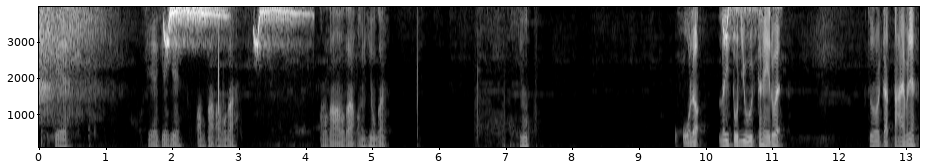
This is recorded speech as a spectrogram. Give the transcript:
โอเค โอเค โอเค โอเคออกมาก่อนออกมาก่อนออกมาก่อนออกมาก่อนออกมาฮิวก่อนฮิวโอ้โห แล้วแล้วไอ้ตัวอยู่ใกล้ด้วยจะโดนกัดตายไหมเนี่ย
